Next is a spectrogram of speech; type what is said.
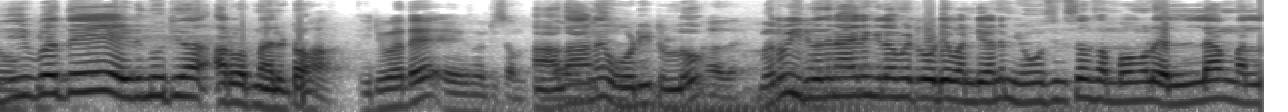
ഇരുപത് എഴുന്നൂറ്റി അറുപത്തിനാല് കേട്ടോ ഇരുപത് എഴുന്നൂറ്റി അതാണ് ഓടിയിട്ടുള്ളൂ. വെറും ഇരുപതിനായിരം കിലോമീറ്റർ ഓടിയ വണ്ടിയാണ്. മ്യൂസിക്സും സംഭവങ്ങളും എല്ലാം നല്ല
